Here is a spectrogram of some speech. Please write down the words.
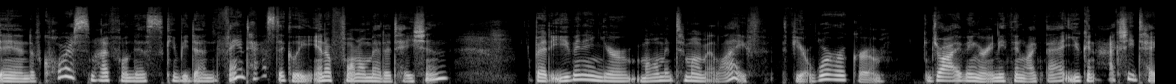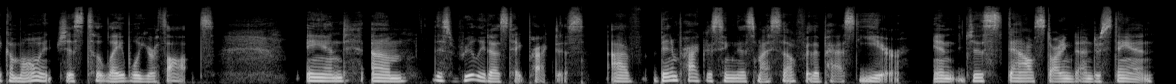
And of course, mindfulness can be done fantastically in a formal meditation. But even in your moment to moment life, if you're at work or driving or anything like that, you can actually take a moment just to label your thoughts. And um, this really does take practice. I've been practicing this myself for the past year. and just now starting to understand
